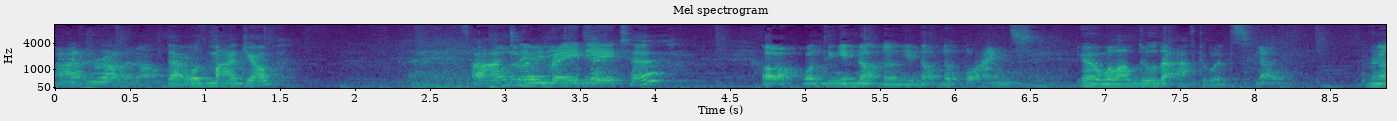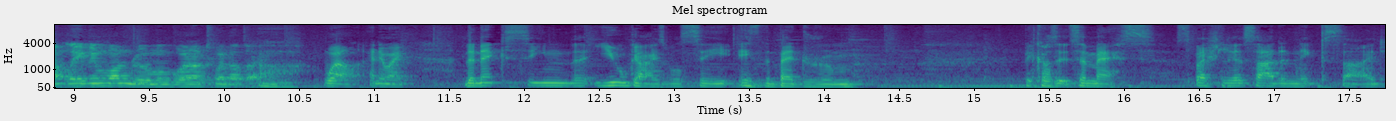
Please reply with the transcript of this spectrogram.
I'd rather not. That was my job. Sparkling radiator. Oh, one thing you've not done, you've not done blinds. Yeah, well, I'll do that afterwards. No. We're not leaving one room and going on to another. Oh, well, anyway, the next scene that you guys will see is the bedroom because it's a mess, especially outside of Nick's side.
